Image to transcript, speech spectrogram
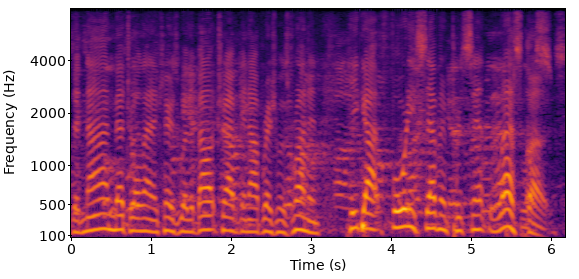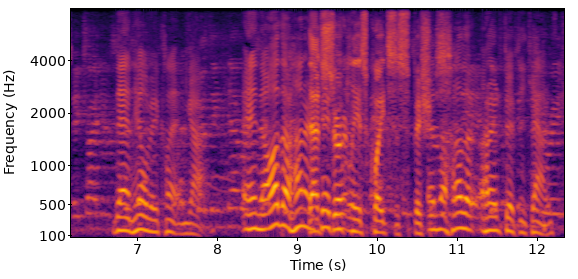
the nine Metro Atlanta counties where the ballot trafficking operation was running, he got 47% less votes than Hillary Clinton got. And the other 150 That certainly is quite suspicious. and the other 150 counties.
